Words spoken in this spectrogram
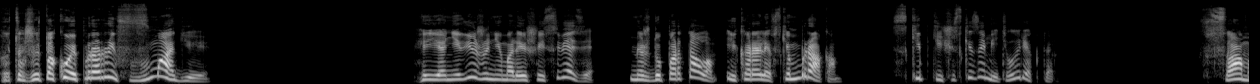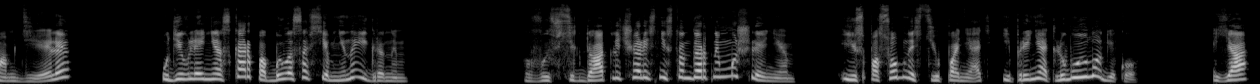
«Это же такой прорыв в магии!» «Я не вижу ни малейшей связи между порталом и королевским браком», — скептически заметил ректор. «В самом деле?» Удивление Скарпа было совсем не наигранным. «Вы всегда отличались нестандартным мышлением и способностью понять и принять любую логику. Я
